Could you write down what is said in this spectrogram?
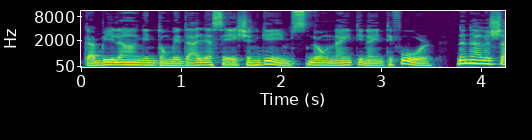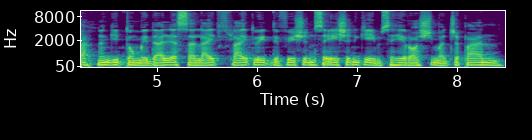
Kabilang ang gintong medalya sa Asian Games noong 1994, nanalo siya ng gintong medalya sa light flyweight division sa Asian Games sa Hiroshima, Japan.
